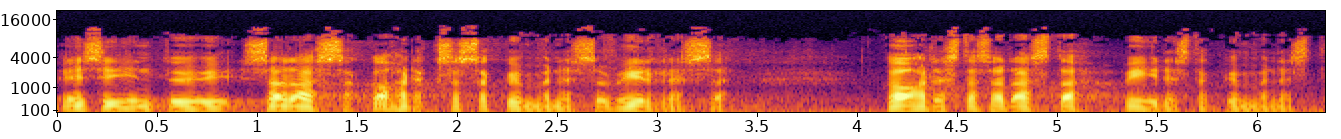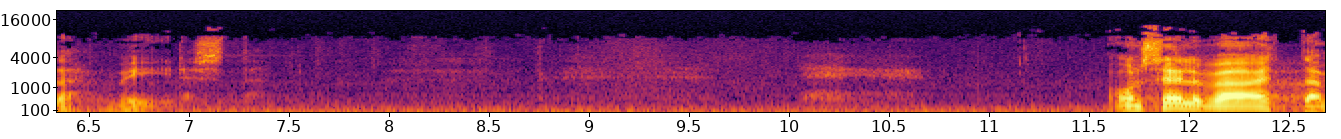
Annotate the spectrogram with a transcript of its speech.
esiintyi 180 virressä 255. On selvää, että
